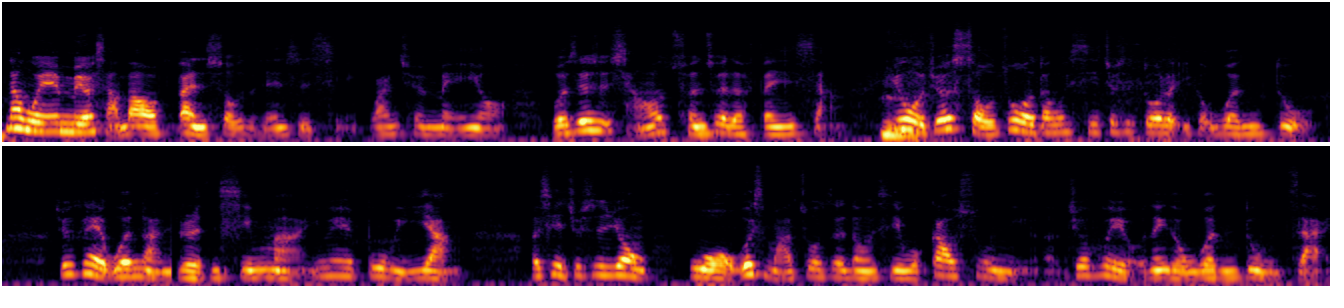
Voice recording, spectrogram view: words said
那我也没有想到贩售这件事情，完全没有。我就是想要纯粹的分享，因为我觉得手做的东西就是多了一个温度，就可以温暖人心嘛，因为不一样。而且就是用我为什么要做这东西，我告诉你了，就会有那个温度在。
